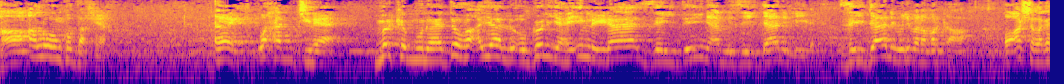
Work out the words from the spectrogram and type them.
Haa al uun ku dar sheekh. Eeg waxaan jiraa marka munaadaho ayaa la ogol yahay in la yidhaaha zaydayni ama zaydani la yidhaha zaydani welibana markaa oo asha laga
